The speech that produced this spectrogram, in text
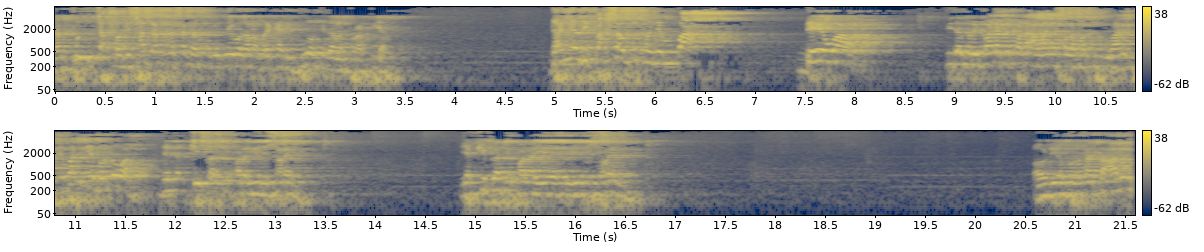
Dan puncak bagi sadar sadar Abednego adalah mereka dibuang ke dalam perapian. Daniel dipaksa untuk menyembah dewa tidak beribadah kepada Allahnya selama tujuh hari. Cepat dia berdoa dengan kiblat kepada Yerusalem. Dia kiblat kepada Yerusalem. Lalu dia berkata, Aduh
